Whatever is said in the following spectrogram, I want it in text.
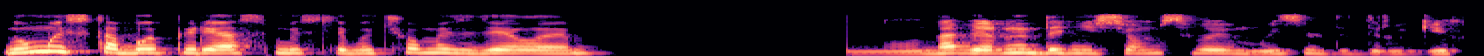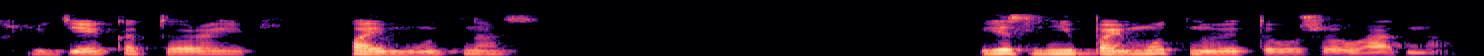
Ну, мы с тобой переосмыслим, и что мы сделаем? Ну, наверное, донесем свою мысль до других людей, которые поймут нас. Если не поймут, ну это уже ладно.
